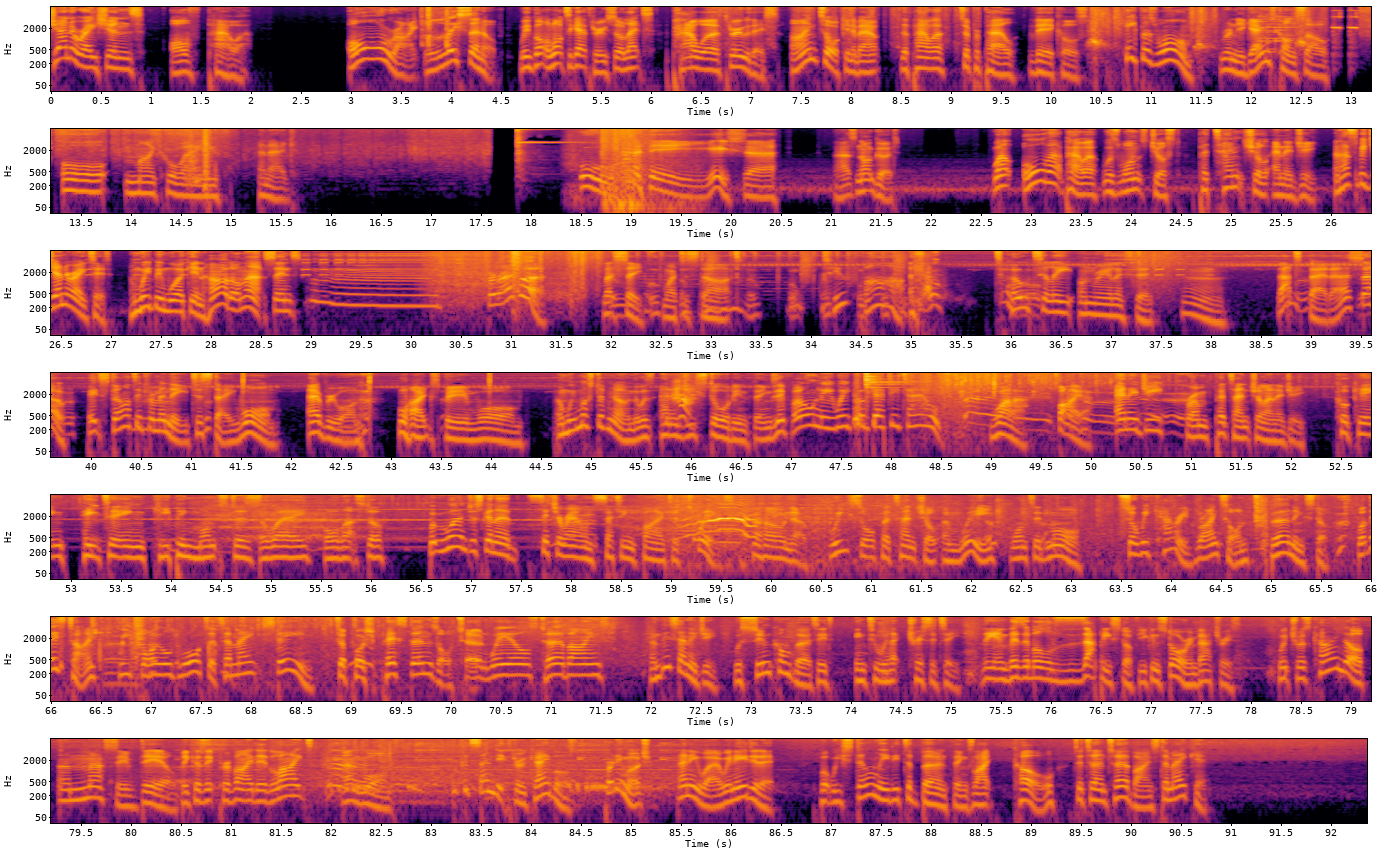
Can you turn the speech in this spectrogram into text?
generations of power. All right, listen up. We've got a lot to get through, so let's power through this. I'm talking about the power to propel vehicles. Keep us warm, run your games console, or microwave an egg. Ooh, hey, yeesh, uh, that's not good. Well, all that power was once just potential energy and has to be generated. And we've been working hard on that since. Mm, forever. Let's see where to start. Too far. totally unrealistic. Hmm. That's better. So, it started from a need to stay warm. Everyone likes being warm. And we must have known there was energy stored in things if only we could get it out. Voila, fire, energy from potential energy cooking, heating, keeping monsters away, all that stuff. But we weren't just going to sit around setting fire to twigs. Oh no, we saw potential and we wanted more. So we carried right on burning stuff. But this time, we boiled water to make steam, to push pistons or turn wheels, turbines. And this energy was soon converted into electricity, the invisible zappy stuff you can store in batteries which was kind of a massive deal because it provided light and warmth. We could send it through cables, pretty much anywhere we needed it, but we still needed to burn things like coal to turn turbines to make it.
